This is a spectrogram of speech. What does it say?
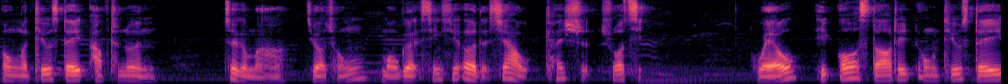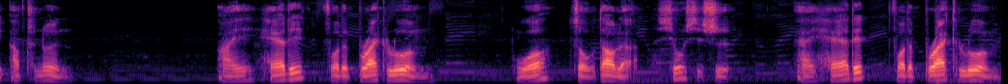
on a Tuesday afternoon. 这个嘛，就要从某个星期二的下午开始说起。Well, it all started on Tuesday afternoon. I headed for the break room. 我走到了休息室。I headed for the break room.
